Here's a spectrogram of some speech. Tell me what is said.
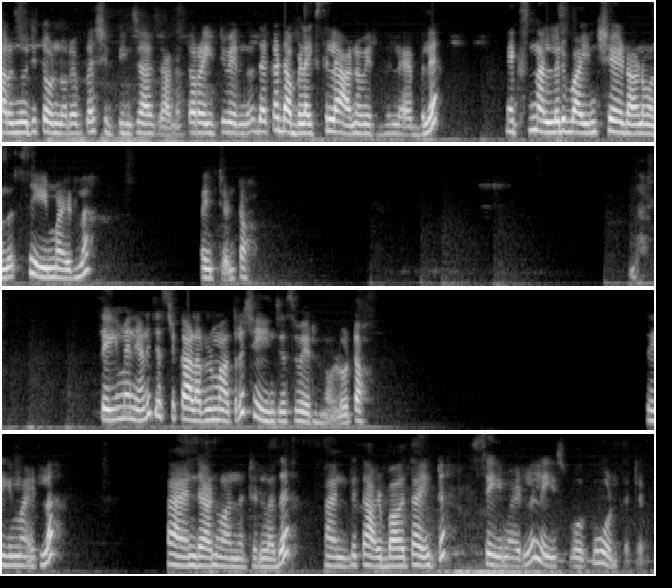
അറുന്നൂറ്റി തൊണ്ണൂറ് പ്ലസ് ഷിപ്പിംഗ് ചാർജ് ആണ്. കേട്ടോ റേറ്റ് വരുന്നത്. ഇതൊക്കെ ഡബിൾ എക്സിലാണ് വരുന്നത് ലേബിൾ നെക്സ്റ്റ് നല്ലൊരു വൈൻ ഷെയ്ഡാണ് വന്നത്. സെയിം ആയിട്ടുള്ള ഐറ്റം കേട്ടോ സെയിം തന്നെയാണ്. ജസ്റ്റ് കളറിൽ മാത്രമേ ചേഞ്ചസ് വരുന്നുള്ളൂ കേട്ടോ സെയിം ആയിട്ടുള്ള പാന്റാണ് വന്നിട്ടുള്ളത്. പാന്റിന്റെ താഴ്ഭാഗത്തായിട്ട് സെയിം ആയിട്ടുള്ള ലേസ് വർക്ക് കൊടുത്തിട്ടുണ്ട്.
